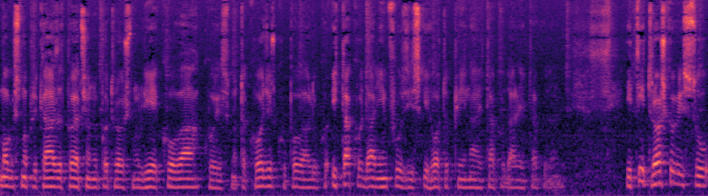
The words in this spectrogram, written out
mogli smo prikazati pojačanu potrošnju lijekova koje smo također kupovali i tako dalje, infuzijskih otopina i tako dalje i tako dalje i ti troškovi su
